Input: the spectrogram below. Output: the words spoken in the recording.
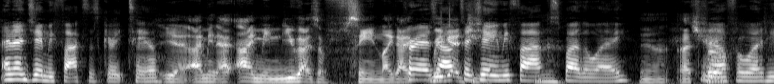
And then Jamie Foxx is great too. yeah. I mean, I, I mean, you guys have seen like I. Prayers we out get to J- Jamie Foxx, by the way. Yeah, that's true. You know, for what he,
